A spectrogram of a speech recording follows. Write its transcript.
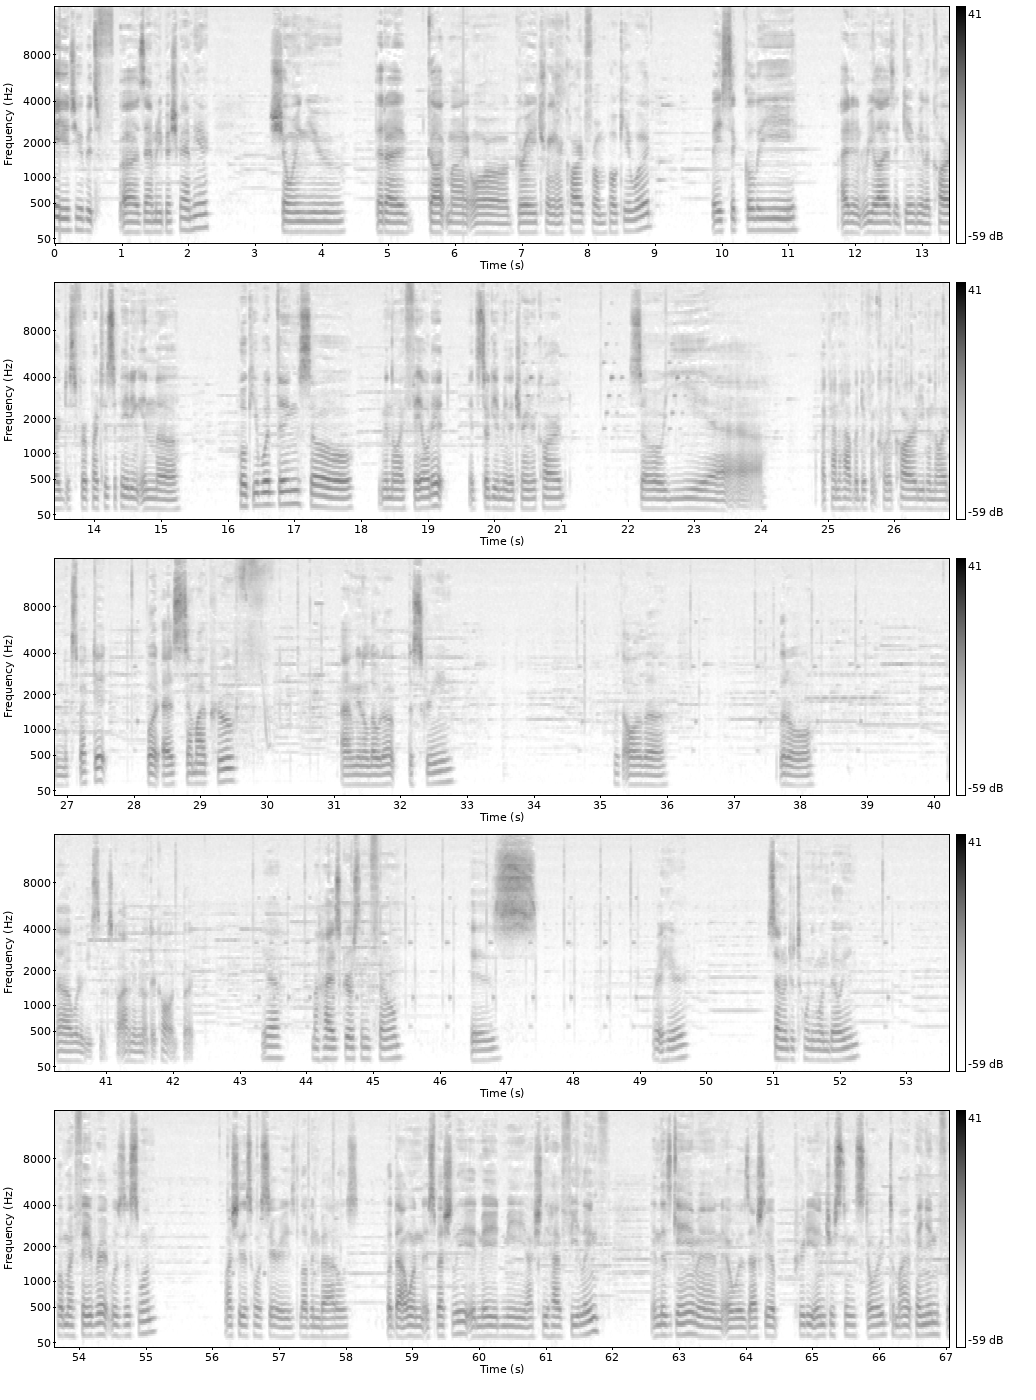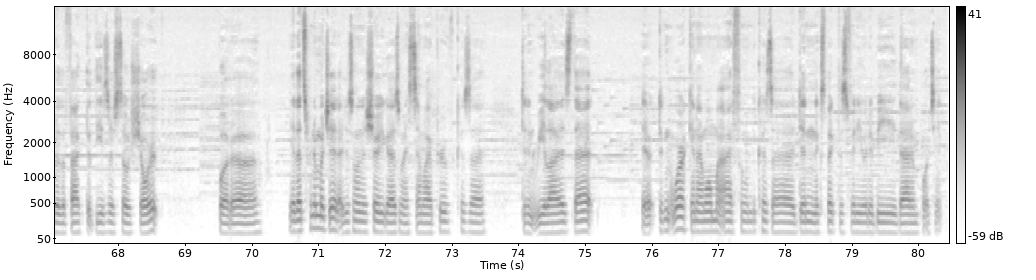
Hey YouTube, it's uh, Zamity Bishbam here, showing you that I got my uh, gray trainer card from Pokewood. Basically, I didn't realize it gave me the card just for participating in the Pokewood thing, so even though I failed it, it still gave me the trainer card. So yeah, I kind of have a different color card even though I didn't expect it. But as semi-proof, I'm going to load up the screen with all the little, uh, what are these things called? I don't even know what they're called, but yeah, my highest grossing film is right here, 721 billion. But my favorite was this one. Well, actually, this whole series, Love and Battles but that one especially. It made me actually have feeling in this game and it was actually a pretty interesting story to my opinion for the fact that these are so short. But uh yeah that's pretty much it. I just wanted to show you guys my semi-proof because I didn't realize that it didn't work and I'm on my iPhone because I didn't expect this video to be that important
